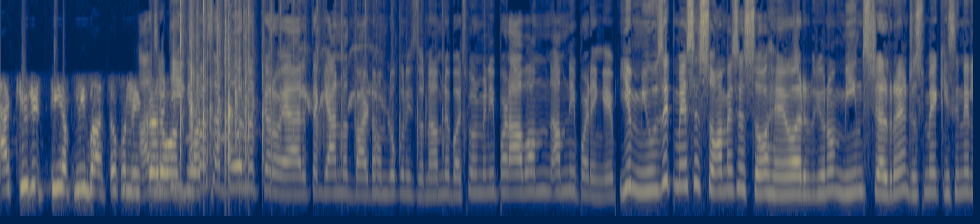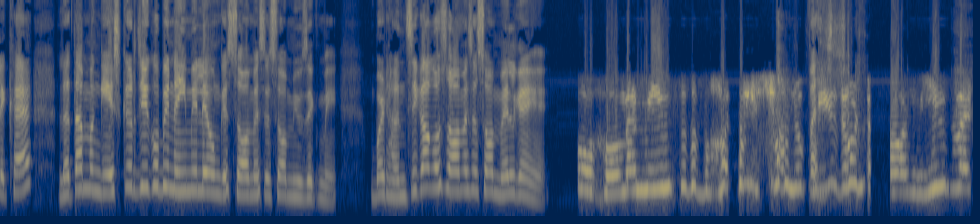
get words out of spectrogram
एक्यूरेट थी अपनी बातों को लेकर अच्छा, और बहुत सब बोर मत करो यार। इतना ज्ञान मत बांटो हम लोग को नहीं सुना हमने बचपन में नहीं पढ़ा अब हम हम नहीं पढ़ेंगे। ये म्यूज़िक में से सौ में से सौ है और यू नो मीम्स चल रहे हैं जिसमें किसी ने लिखा है लता मंगेशकर जी को भी नहीं मिले होंगे सौ में से सौ म्यूज़िक में। बट हंसिका को सौ में से सौ मिल गए हैं। ओहो मैं मीम्स से तो बहुत परेशान हूँ। Please don't memes but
